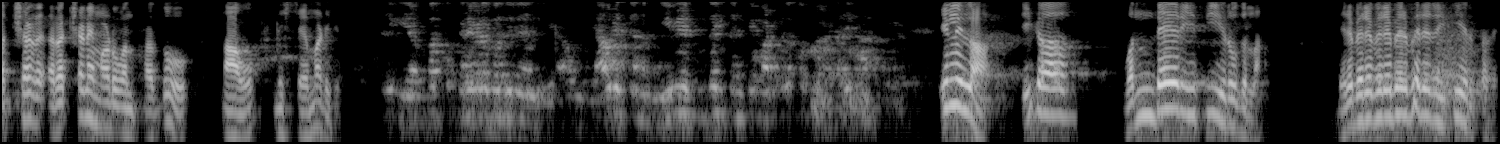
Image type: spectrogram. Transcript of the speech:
ಲಕ್ಷಣ ರಕ್ಷಣೆ ಮಾಡುವಂತಹದ್ದು ನಾವು ನಿಶ್ಚಯ ಮಾಡಿದ್ದೀವಿ? ಇಲ್ಲಿಲ್ಲ. ಈಗ ಒಂದೇ ರೀತಿ ಇರೋದಿಲ್ಲ ಬೇರೆ ಬೇರೆ ಬೇರೆ ಬೇರೆ ಬೇರೆ ರೀತಿ ಇರ್ತವೆ.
